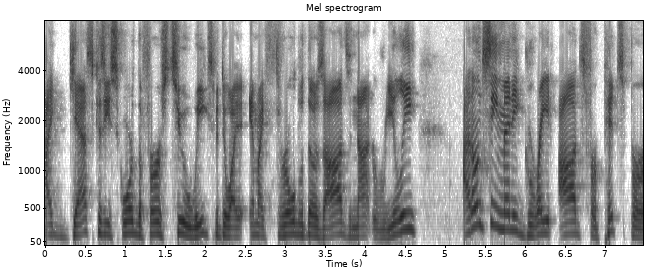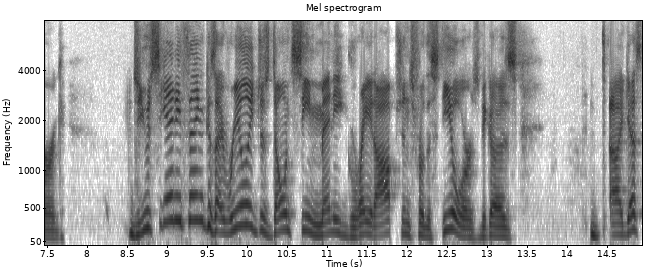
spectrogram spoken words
I guess because he scored the first two weeks, but do I am I thrilled with those odds? Not really. I don't see many great odds for Pittsburgh. Do you see anything? Because I really just don't see many great options for the Steelers because I guess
